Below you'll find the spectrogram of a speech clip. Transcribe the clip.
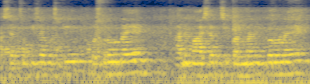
अशा चुकीच्या गोष्टी पसरवू नये आणि माशरची बदनामी करू नये.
